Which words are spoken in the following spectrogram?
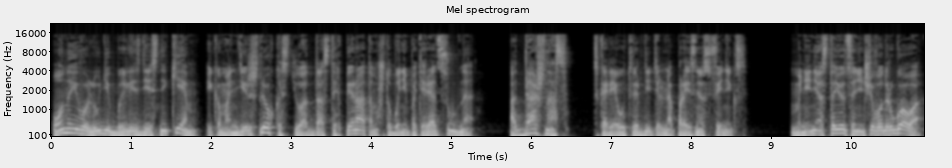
Он и его люди были здесь никем, и командир с легкостью отдаст их пиратам, чтобы не потерять судно. «Отдашь нас?» – скорее утвердительно произнес Феникс. «Мне не остается ничего другого».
